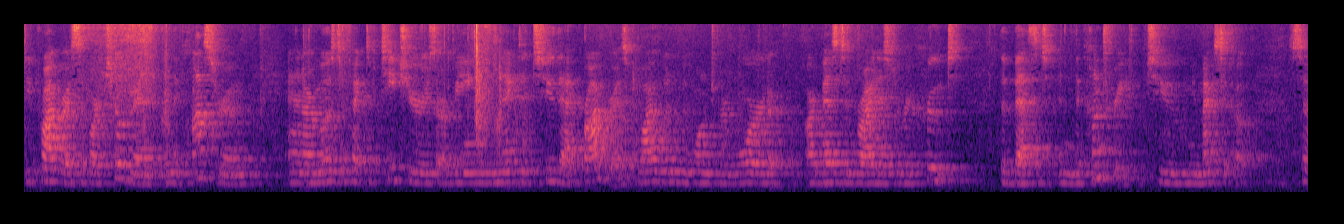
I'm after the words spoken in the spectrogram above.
the progress of our children in the classroom, and our most effective teachers are being connected to that progress, why wouldn't we want to reward our best and brightest to recruit the best in the country to New Mexico? So,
